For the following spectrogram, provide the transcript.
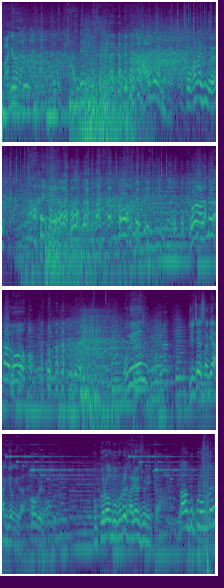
막연한데 무조건 다안 되는 거지. 또 화나신 거예요? 와안 났다고. 고민은 유재석의 안경이다. 어, 왜요? 부끄러운 부분을 가려주니까. 나 안 부끄러운데?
